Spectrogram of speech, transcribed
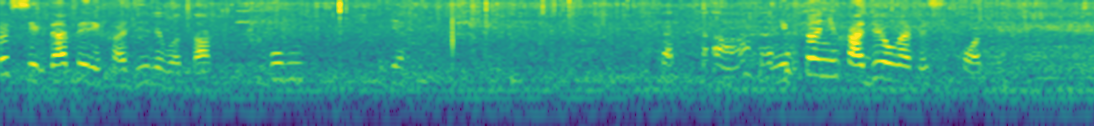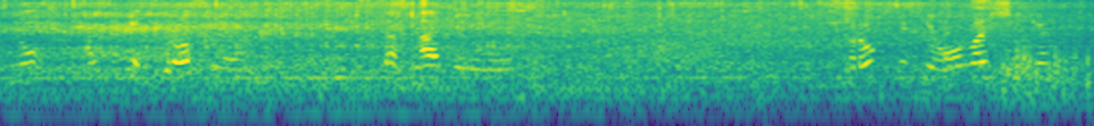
Мы всегда переходили вот так. Бум. Где? Так, а, Никто не ходил на пешеходный. ну, а теперь взрослые, сознательные. Фруктики, овощики.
